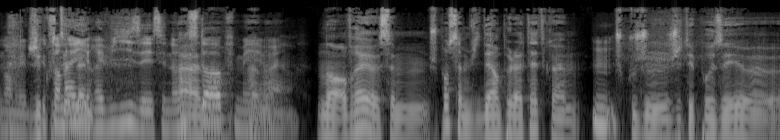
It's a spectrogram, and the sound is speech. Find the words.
non, mais parce que t'en as, ils révisent et c'est ah, non-stop, mais ah, non. ouais. Non, en vrai, euh, ça me, je pense que ça me vidait un peu la tête quand même. Mm. Du coup, j'étais posé, euh,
